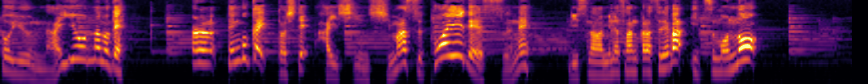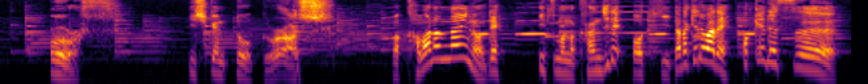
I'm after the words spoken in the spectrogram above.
という内容なので、あらら天国会として配信します。とはいえですね、リスナーの皆さんからすればいつもの、おっす。意思権トーク、よし。は変わらないので、いつもの感じでお聞きいただければで OK です。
